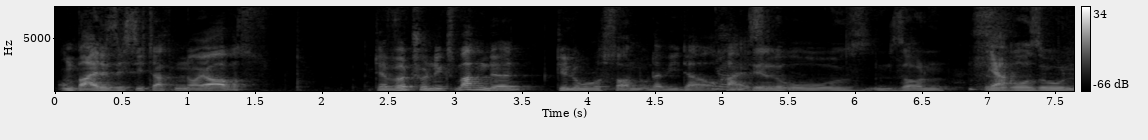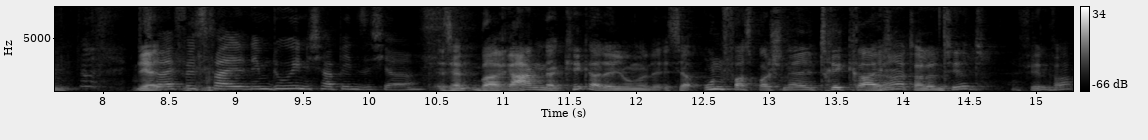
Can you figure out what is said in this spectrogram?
und beide sich, sich dachten, naja, was, der wird schon nichts machen, der Deloroson oder wie der auch heißt. Dilroson, Ja. Im Der Zweifelsfall nimm du ihn, ich hab ihn sicher. ist ja ein überragender Kicker, der Junge. Der ist ja unfassbar schnell, trickreich. Ja, talentiert, auf jeden Fall.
